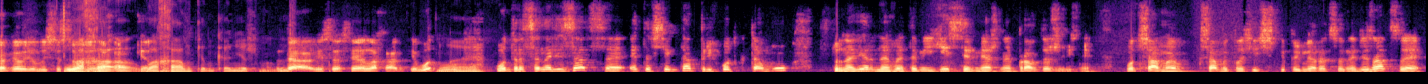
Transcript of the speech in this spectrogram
как говорил Вячеслав Лоха... Лоханкин. Лоханкин, конечно. Да, Вячеслав Лоханкин. Вот, да. вот рационализация – это всегда приход к тому, что, наверное, в этом и есть сермяжная правда жизни. Вот самый, самый классический пример рационализации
